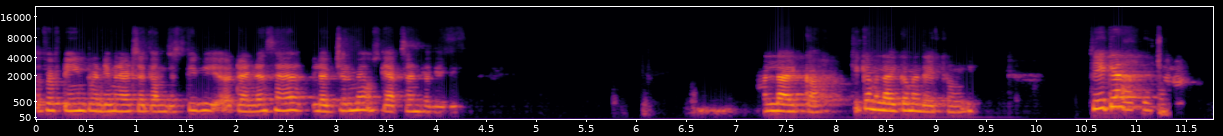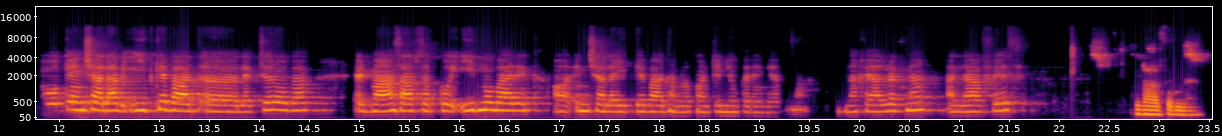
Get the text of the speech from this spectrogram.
तो फिफ्टीन ट्वेंटी मिनट से कम जिसकी भी अटेंडेंस है लेक्चर में उसकी एबसेंट लगेगी। मलाइका ठीक है? मलाइका मैं देख लूँगी ठीक है? ओके इंशाल्लाह अब ईद के बाद लेक्चर होगा। एडवांस आप सबको ईद मुबारक और इनशाला ईद के बाद हम लोग कंटिन्यू करेंगे अपना। अपना ख्याल रखना। अल्लाह हाफिज। अल्लाह हाफिज।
